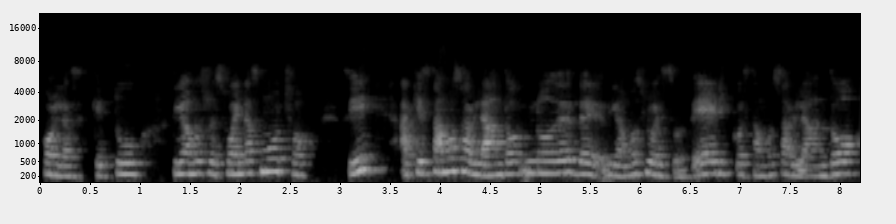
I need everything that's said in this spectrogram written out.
con las que tú, digamos, resuenas mucho, ¿sí? Aquí estamos hablando no desde, digamos, lo esotérico, estamos hablando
